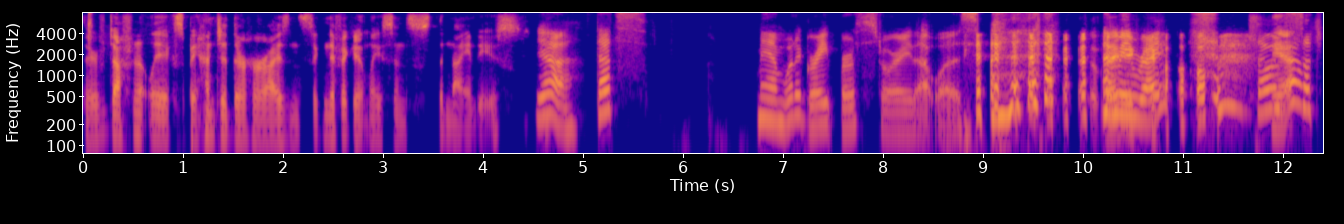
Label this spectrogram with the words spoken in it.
they've definitely expanded their horizons significantly since the 90s. Yeah, that's man, what a great birth story that was. I mean, right? go. That was Yeah. such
